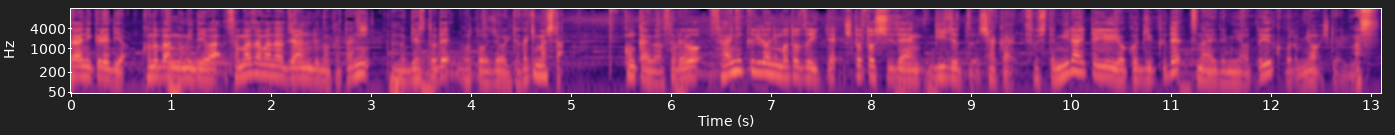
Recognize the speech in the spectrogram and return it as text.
サーニクレディオ。この番組ではさまざまなジャンルの方にあのゲストでご登場いただきました。今回はそれをサイニック理論に基づいて人と自然技術社会そして未来という横軸でつないでみようという試みをしております。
